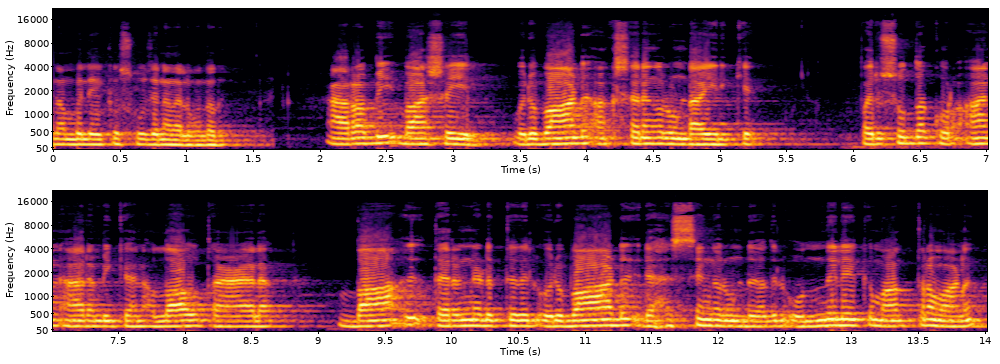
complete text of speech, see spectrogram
നമ്മിലേക്ക് സൂചന നൽകുന്നത്. അറബി ഭാഷയിൽ ഒരുപാട് അക്ഷരങ്ങൾ ഉണ്ടായിരിക്കെ. പരിശുദ്ധ ഖുർആൻ ആരംഭിക്കാൻ അള്ളാഹു തായാല ബാ തിരഞ്ഞെടുത്തതിൽ ഒരുപാട് രഹസ്യങ്ങളുണ്ട്. അതിൽ ഒന്നിലേക്ക് മാത്രമാണ്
